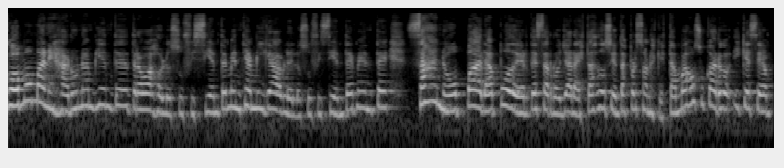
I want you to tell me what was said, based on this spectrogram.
cómo manejar un ambiente de trabajo lo suficientemente amigable, lo suficientemente sano para poder desarrollar a estas 200 personas que están bajo su cargo y que sean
